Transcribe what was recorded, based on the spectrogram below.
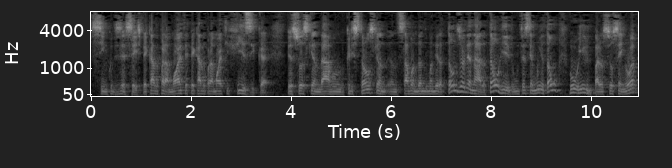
5,16. Pecado para a morte é pecado para a morte física. Pessoas que andavam, cristãos que and, estavam andando de maneira tão desordenada, tão horrível, um testemunho tão ruim para o seu Senhor,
